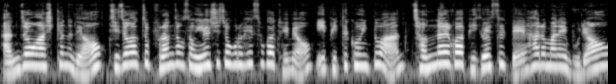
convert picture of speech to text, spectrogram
안정화시켰는데요. 지정학적 불안정성이 일시적으로 해소가 되며 이 비트코인 또한 전날과 비교했을 때 하루 만에 무려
